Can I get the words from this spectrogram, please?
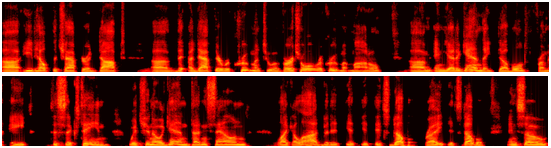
Uh, he'd helped the chapter adopt, uh, the, adapt their recruitment to a virtual recruitment model, um, and yet again they doubled from eight to 16, which you know again doesn't sound like a lot, but it, it, it it's double, right? It's double, and so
